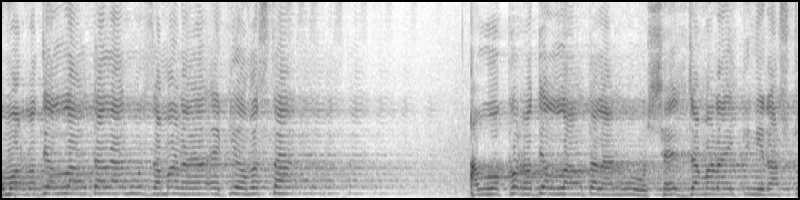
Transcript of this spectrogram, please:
ওমর রাদিয়াল্লাহু তাআলা আনহুর জামানা একই অবস্থা। আবু বকর রাদিয়াল্লাহু তাআলা শেষ জামানায় তিনি রাষ্ট্র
